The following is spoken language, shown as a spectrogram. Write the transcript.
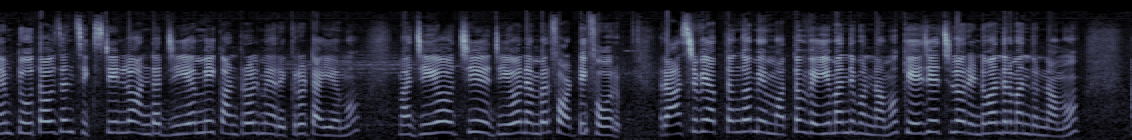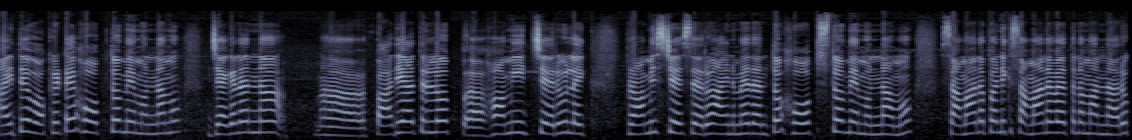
మేము టూ థౌజండ్ సిక్స్టీన్లో అండర్ జిఎంఈ కంట్రోల్ మేము రిక్రూట్ అయ్యాము మా జియో వచ్చి జియో నెంబర్ ఫార్టీ ఫోర్. రాష్ట్ర వ్యాప్తంగా మేము మొత్తం వెయ్యి మంది ఉన్నాము. కేజీహెచ్లో రెండు వందల మంది ఉన్నాము. అయితే ఒకటే హోప్తో మేము ఉన్నాము. జగనన్న పాదయాత్రలో హామీ ఇచ్చారు. లైక్ ప్రామిస్ చేశారు. ఆయన మీద ఎంతో హోప్స్తో మేము ఉన్నాము. సమాన పనికి సమాన వేతనం అన్నారు.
